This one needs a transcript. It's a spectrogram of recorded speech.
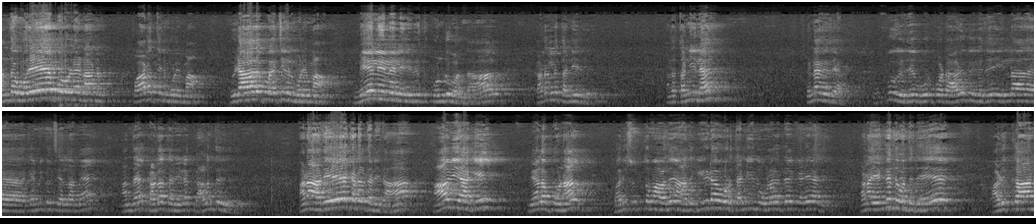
அந்த ஒரே பொருளை நான் பாடத்தின் மூலிமா விடாத பயிற்சிகள் மூலிமா மேல்நிலையில் இருந்து கொண்டு வந்தால் கடலில் தண்ணி இருக்குது. அந்த தண்ணியில் என்ன இருக்குது? உப்பு இருக்குது ஊர் போட்ட அழுக்கு இருக்குது இல்லாத கெமிக்கல்ஸ் எல்லாமே அந்த கடல் தண்ணியில் கலந்து இருக்குது. ஆனால் அதே கடல் தண்ணி தான் ஆவியாகி மேலே போனால் பரிசுத்தமாகுது அதுக்கு ஈடாக ஒரு தண்ணி இந்த உலகத்தே கிடையாது. ஆனால் எங்கேருந்து வந்தது? அழுக்கான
